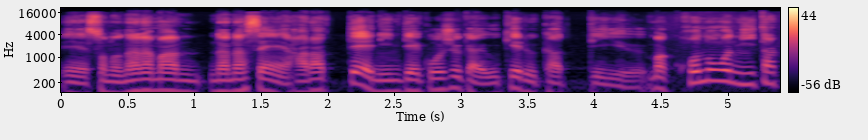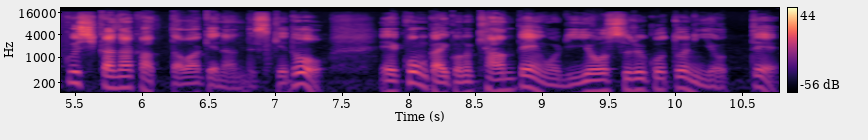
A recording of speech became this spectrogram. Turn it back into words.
えー、その7万7000円払って認定講習会を受けるかっていう、まあ、この2択しかなかったわけなんですけど、えー、今回このキャンペーンを利用することによって、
